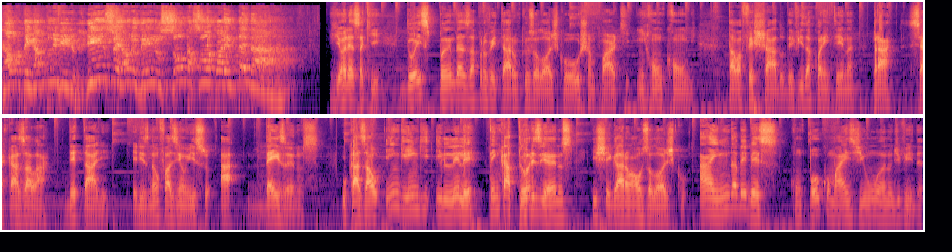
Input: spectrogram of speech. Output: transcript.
Calma, tem hábito de vídeo. Isso é áudio dele, o som da sua quarentena. E olha essa aqui. Dois pandas aproveitaram que o zoológico Ocean Park em Hong Kong estava fechado devido à quarentena para se acasalar. Detalhe, eles não faziam isso há 10 anos. O casal Ying Ying e Lele tem 14 anos e chegaram ao zoológico ainda bebês, com pouco mais de um ano de vida.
